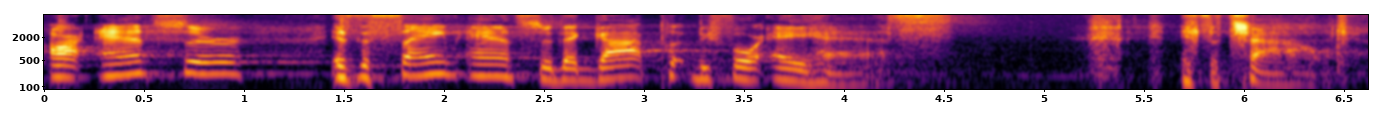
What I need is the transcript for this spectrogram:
our answer is the same answer that God put before Ahaz it's a child.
